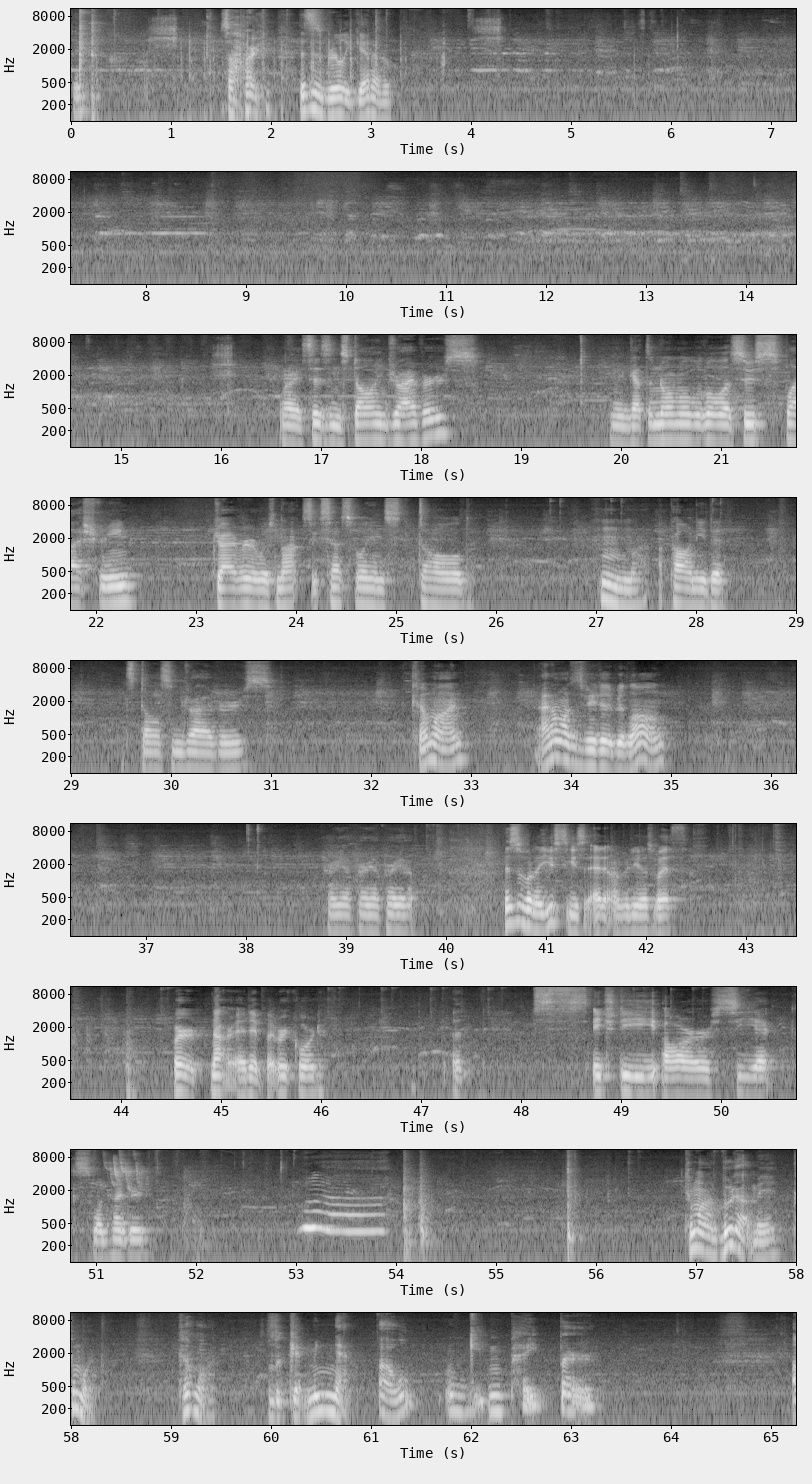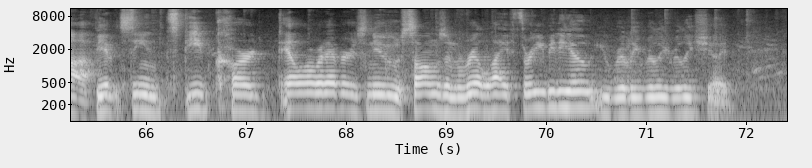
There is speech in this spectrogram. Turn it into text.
See? Sorry, this is really ghetto. Alright, it says installing drivers. You got the normal little ASUS splash screen. Driver was not successfully installed. Hmm, I probably need to install some drivers. Come on. I don't want this video to be long. Hurry up, hurry up, hurry up. This is what I used to use to edit my videos with. Or, not edit, but record. A HDR CX100. Come on, boot up, man. Come on. Come on. Look at me now. Oh, I'm getting paper. Uh, if you haven't seen Steve Cardell or whatever, his new Songs in Real Life 3 video, you really, really, really should.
